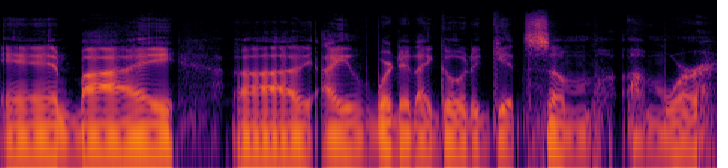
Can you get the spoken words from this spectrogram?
and by uh, I where did I go to get some uh, more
